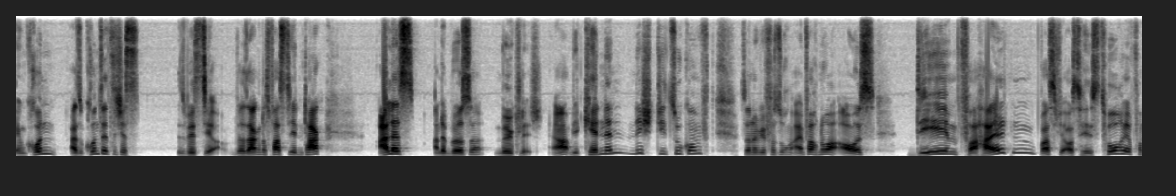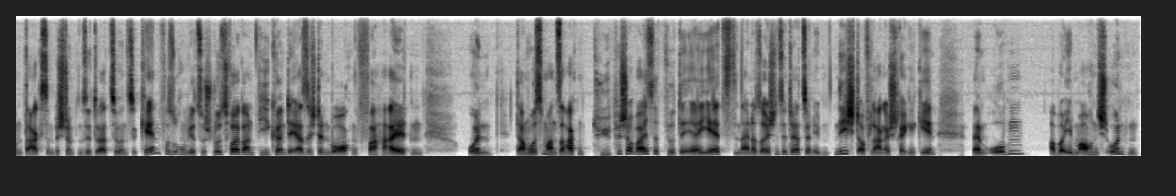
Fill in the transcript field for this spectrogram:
Im Grund, also grundsätzlich ist, wisst ihr, wir sagen das fast jeden Tag, alles an der Börse möglich. Ja, wir kennen nicht die Zukunft, sondern wir versuchen einfach nur aus dem Verhalten, was wir aus der Historie vom DAX in bestimmten Situationen zu kennen, versuchen wir zu schlussfolgern, wie könnte er sich denn morgen verhalten. Und da muss man sagen, typischerweise würde er jetzt in einer solchen Situation eben nicht auf lange Strecke gehen, ähm, oben, aber eben auch nicht unten.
